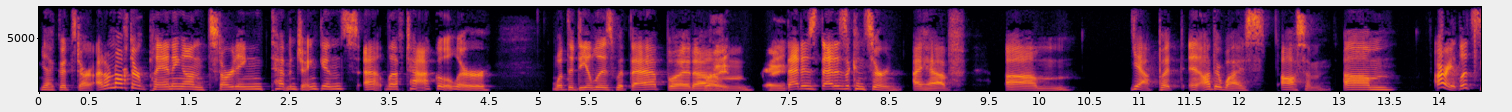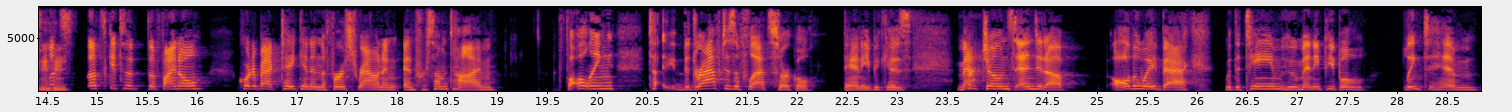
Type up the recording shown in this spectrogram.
yeah, good start. I don't know if they're planning on starting Teven Jenkins at left tackle or what the deal is with that, but um Right. that is that is a concern I have. Um yeah, but uh, otherwise awesome. Um all right, let's Mhm. let's let's get to the final quarterback taken in the first round and, and for some time falling to, the draft is a flat circle, Danny, because Mac Jones ended up all the way back with the team who many people linked to him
